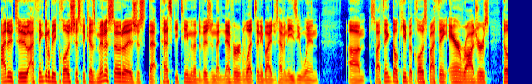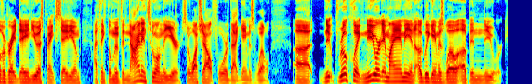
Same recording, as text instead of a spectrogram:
I do too. I think it'll be close just because Minnesota is just that pesky team in the division that never lets anybody just have an easy win. Um, so I think they'll keep it close, but I think Aaron Rodgers, he'll have a great day in US Bank Stadium. I think they'll move to nine and two on the year. So watch out for that game as well. Uh, new, real quick, New York and Miami, an ugly game as well up in New York.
